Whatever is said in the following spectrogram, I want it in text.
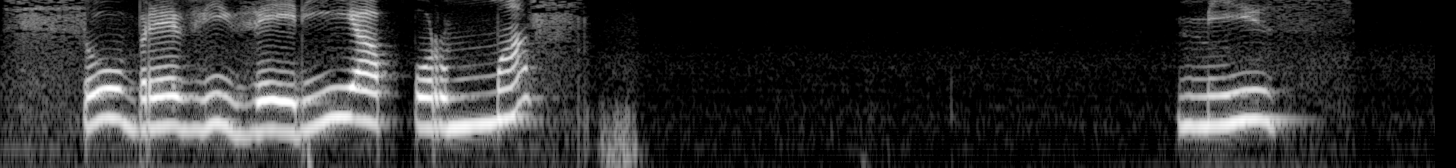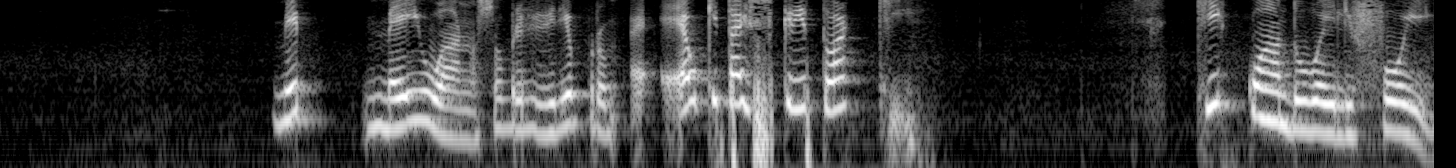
sobreviveria por umas mis me, meio ano, sobreviveria por. É, é o que está escrito aqui. Que quando ele foi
